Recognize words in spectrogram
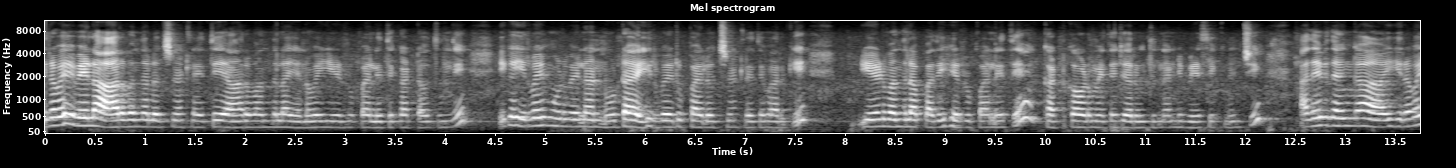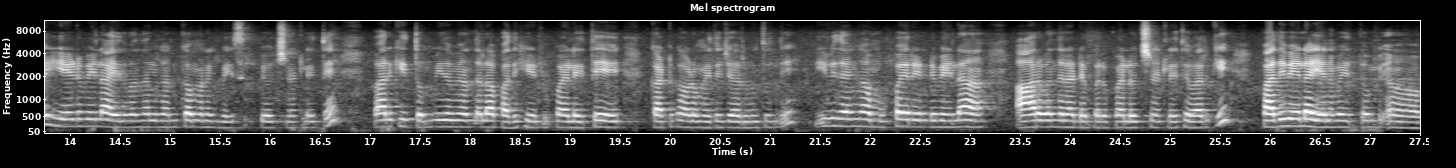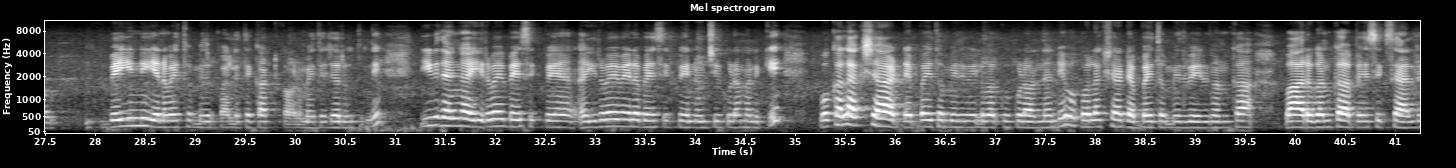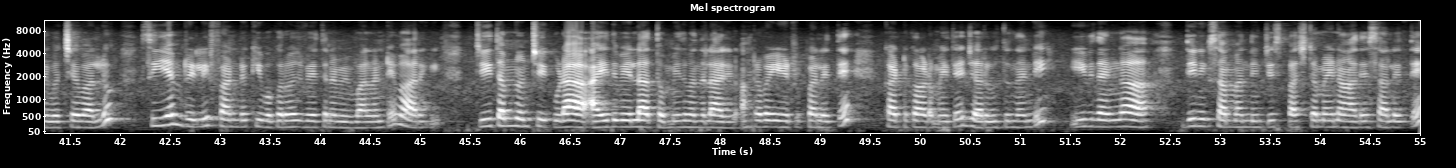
ఇరవై వేల ఆరు వందలు వచ్చినట్లయితే ఆరు వందల ఎనభై ఏడు రూపాయలు అయితే కట్ అవుతుంది. ఇక ఇరవై మూడు వేల నూట ఇరవై రూపాయలు వచ్చినట్లయితే వారికి ఏడు వందల పదిహేడు రూపాయలు అయితే కట్టుకోవడం అయితే జరుగుతుందండి బేసిక్ నుంచి. అదేవిధంగా ఇరవై ఏడు వేల ఐదు వందలు కనుక మనకు బేసిక్ పే వచ్చినట్లయితే వారికి తొమ్మిది వందల పదిహేడు రూపాయలు అయితే కట్టుకోవడం అయితే జరుగుతుంది. ఈ విధంగా ముప్పై రెండు వేల ఆరు వందల డెబ్బై రూపాయలు వచ్చినట్లయితే వారికి పదివేల ఎనభై తొమ్మిది వెయ్యిన్ని ఎనభై తొమ్మిది రూపాయలు అయితే కట్టుకోవడం అయితే జరుగుతుంది. ఈ విధంగా ఇరవై బేసిక్ పే ఇరవై వేల బేసిక్ పే నుంచి కూడా మనకి ఒక లక్ష డెబ్బై తొమ్మిది వేల వరకు కూడా ఉందండి. ఒక లక్ష డెబ్బై తొమ్మిది వేలు కనుక వారు కనుక బేసిక్ శాలరీ వచ్చేవాళ్ళు సీఎం రిలీఫ్ ఫండ్కి ఒకరోజు వేతనం ఇవ్వాలంటే వారికి జీతం నుంచి కూడా ఐదు వేల తొమ్మిది వందల అరవై ఏడు రూపాయలు అయితే కట్టుకోవడం అయితే జరుగుతుందండి. ఈ విధంగా దీనికి సంబంధించి స్పష్టమైన ఆదేశాలు అయితే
